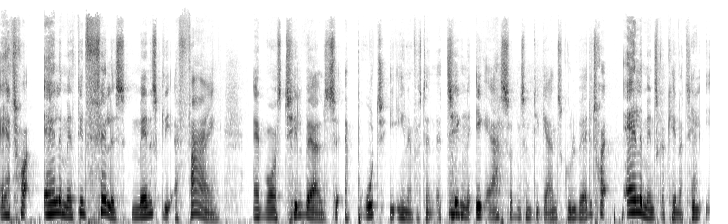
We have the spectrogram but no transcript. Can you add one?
jeg tror alle mennesker, det er en fælles menneskelig erfaring, at vores tilværelse er brudt i en eller anden forstand. At tingene mm. ikke er sådan, som de gerne skulle være. Det tror jeg, alle mennesker kender til ja. i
